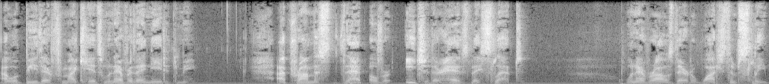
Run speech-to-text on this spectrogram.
I would be there for my kids whenever they needed me. I promised that over each of their heads they slept. Whenever I was there to watch them sleep,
